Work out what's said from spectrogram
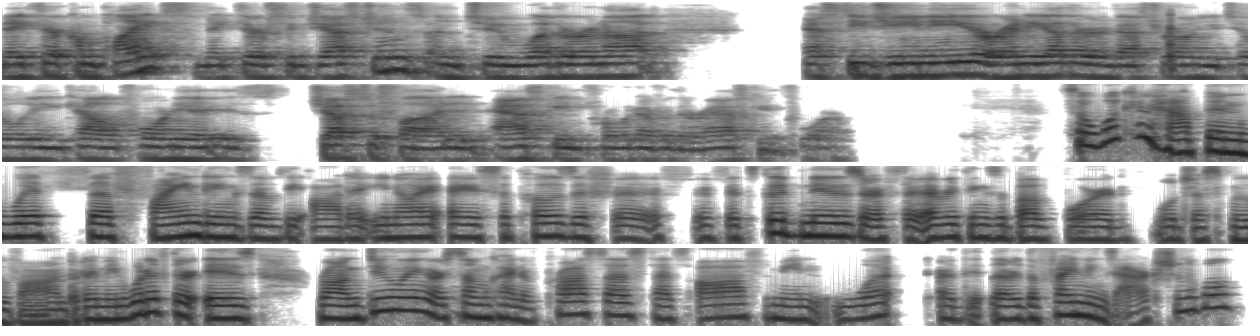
make their complaints, make their suggestions into whether or not SDG&E or any other investor-owned utility in California is justified in asking for whatever they're asking for. So, what can happen with the findings of the audit? You know, I, I suppose if, if if it's good news or if everything's above board, we'll just move on. But I mean, what if there is wrongdoing or some kind of process that's off? I mean, what are the are the findings actionable?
